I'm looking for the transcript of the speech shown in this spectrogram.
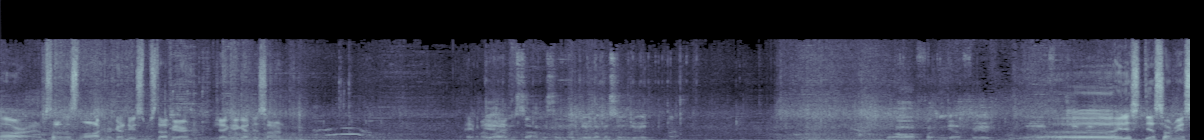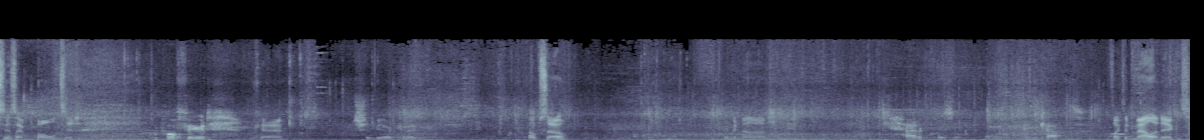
Alright, I'm setting this lock. We're gonna do some stuff here. JK got disarmed. I hate my Yeah, I'm life. gonna, I'm gonna send the druid. I'm gonna send the druid. Oh, fucking got feared. Yeah, Uh, he just disarmed me as soon as I bolted. I'm full feared. Okay. Should be okay. Hope so. Maybe not. Cataclysm. Incapped. Inflicted Maledict.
